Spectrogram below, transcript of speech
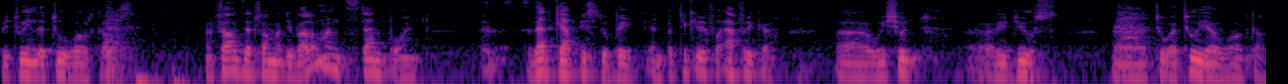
between the two World Cups. I felt that from a development standpoint, uh, that gap is too big, and particularly for Africa, uh, we should uh, reduce uh, to a two-year World Cup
